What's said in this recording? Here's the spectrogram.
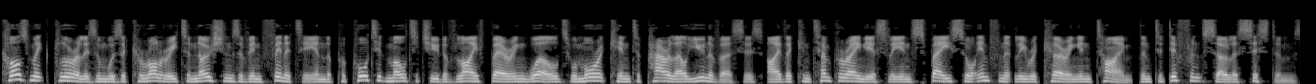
Cosmic pluralism was a corollary to notions of infinity and the purported multitude of life-bearing worlds were more akin to parallel universes either contemporaneously in space or infinitely recurring in time than to different solar systems.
